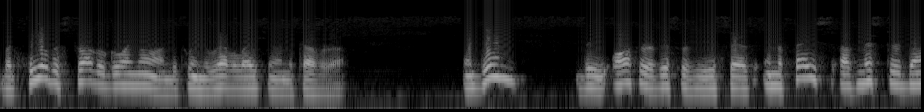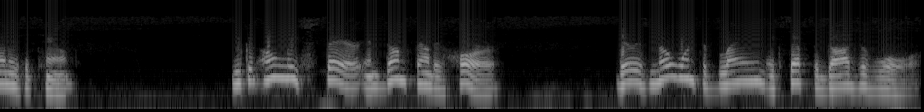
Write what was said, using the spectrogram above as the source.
but feel the struggle going on between the revelation and the cover-up. And then the author of this review says, in the face of Mr. Danner's account, you can only stare in dumbfounded horror. There is no one to blame except the gods of war.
